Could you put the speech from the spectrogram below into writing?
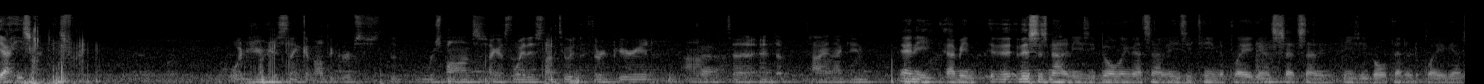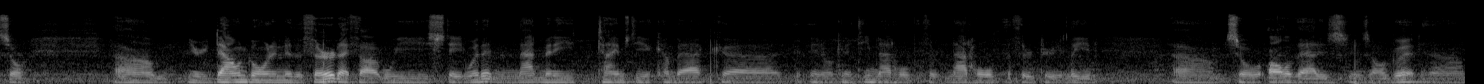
Yeah, he's good. He's fine. What did you just think about the group's the response? I guess the way they stuck to it in the third period um, to end up tying that game. Any, I mean, th- this is not an easy building. That's not an easy team to play against. That's not an easy goaltender to play against. So um, you're down going into the third. I thought we stayed with it, and not many times do you come back. Uh, you know, can a team not hold the third, not hold the third period lead? Um, so all of that is is all good. Um,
